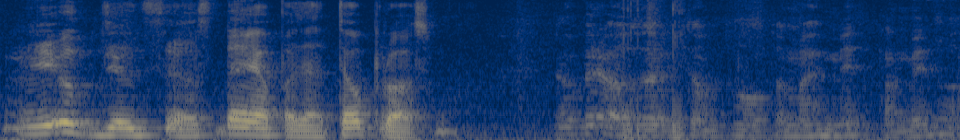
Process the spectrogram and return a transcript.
Meu Deus do céu. Isso daí, rapaziada. Até o próximo. Gabriel, o zero então volta mais me- tá menor.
